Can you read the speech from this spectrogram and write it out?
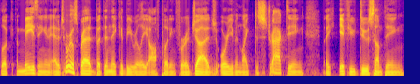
look amazing in an editorial spread but then they could be really off-putting for a judge or even like distracting. Like if you do something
